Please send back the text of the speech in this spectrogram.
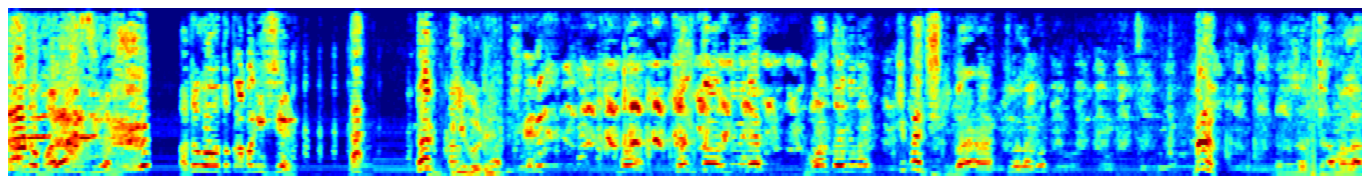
আমি ভয় পেয়ে গেছিলাম অত অত কাপা গেছিলেন ঝামেলা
